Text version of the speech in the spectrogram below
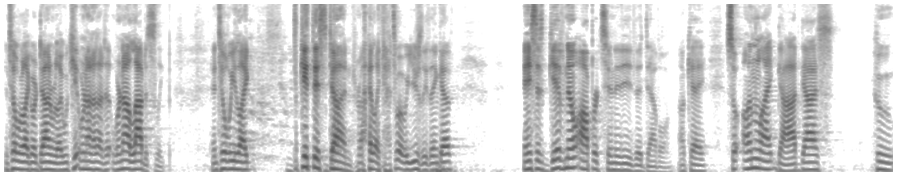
until we're like, we're done. We're like, we can't, we're, not to, we're not allowed to sleep until we like get this done, right? Like that's what we usually think of. And he says, give no opportunity to the devil, okay? So unlike God, guys, who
